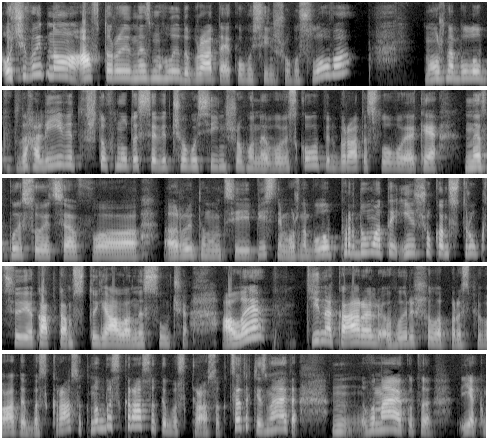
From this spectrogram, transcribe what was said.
очевидно, автори не змогли добрати якогось іншого слова. Можна було б взагалі відштовхнутися від чогось іншого, не обов'язково підбирати слово, яке не вписується в е, ритм цієї пісні. Можна було б придумати іншу конструкцію, яка б там стояла несуча. Але Тіна Кароль вирішила переспівати без красок. Ну, без красок і без красок. Це таки, знаєте, вона як от як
